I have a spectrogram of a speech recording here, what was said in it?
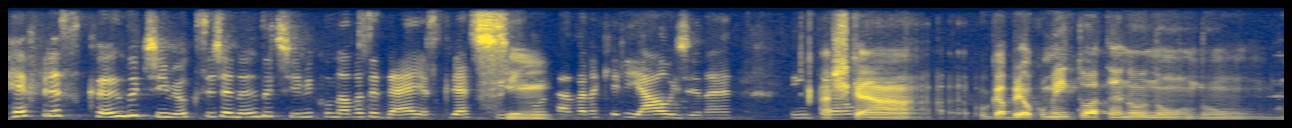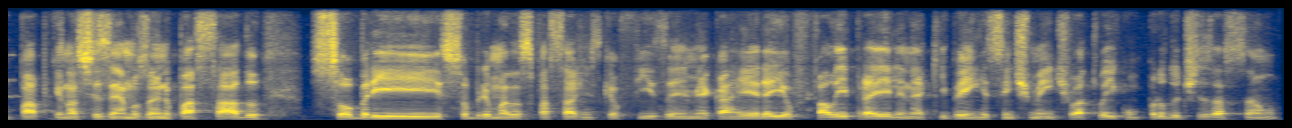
refrescando o time, oxigenando o time com novas ideias, criativo, estava naquele auge, né? Então... Acho que a, o Gabriel comentou até num papo que nós fizemos no ano passado sobre, sobre uma das passagens que eu fiz na minha carreira e eu falei para ele, né, que bem recentemente eu atuei com produtização,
